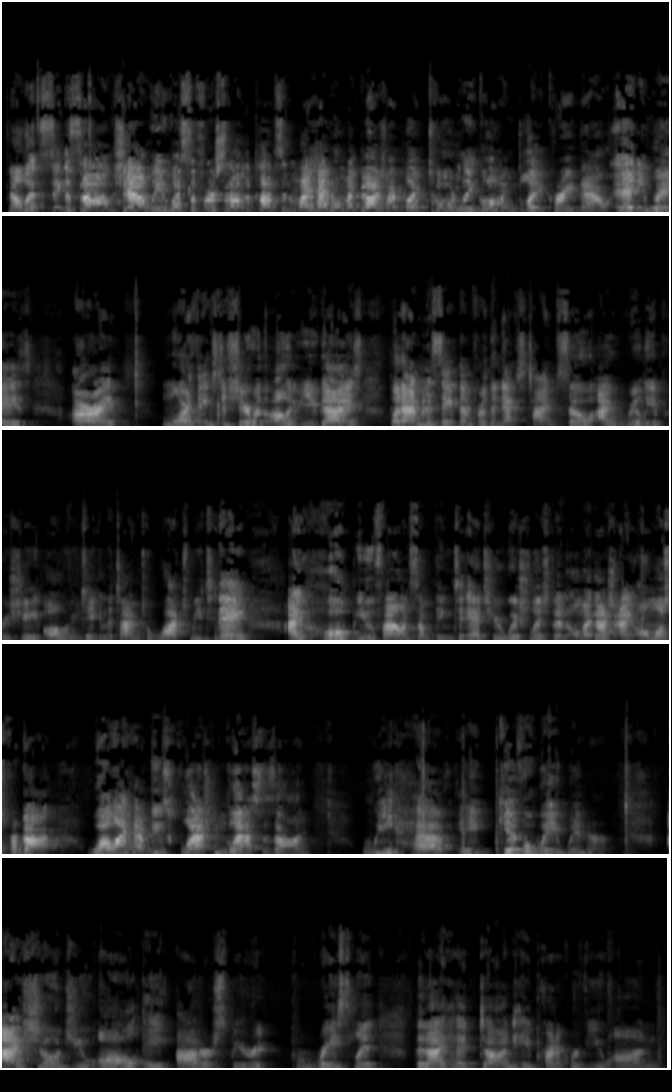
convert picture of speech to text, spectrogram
Now let's sing a song, shall we? What's the first song that pops into my head? Oh my gosh, I'm like totally going Blake right now. Anyways, all right. More things to share with all of you guys, but I'm going to save them for the next time. So I really appreciate all of you taking the time to watch me today. I hope you found something to add to your wish list. And oh my gosh, I almost forgot. While I have these flashing glasses on, we have a giveaway winner. I showed you all a Otter Spirit bracelet that I had done a product review on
